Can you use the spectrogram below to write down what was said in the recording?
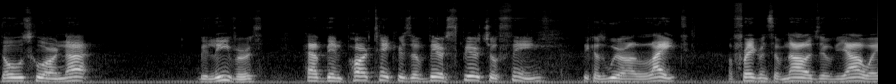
those who are not believers, have been partakers of their spiritual things, because we are a light, a fragrance of knowledge of Yahweh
